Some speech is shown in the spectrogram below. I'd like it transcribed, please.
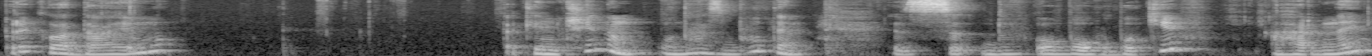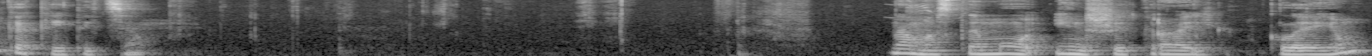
прикладаємо. Таким чином у нас буде з обох боків гарненька китиця. Намастимо інший край клеєм.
